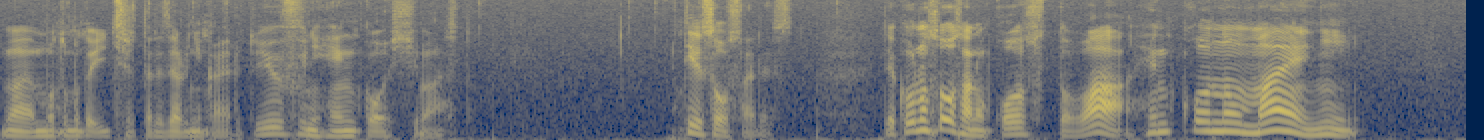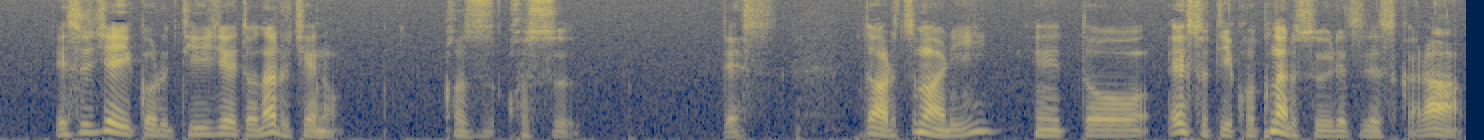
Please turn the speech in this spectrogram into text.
まあもともと1だったら0に変えるというふうに変更しますと。っていう操作です。で、この操作のコストは変更の前に sj イコール tj となる j の個数です。だからつまり、えーと、s と t 異なる数列ですから、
